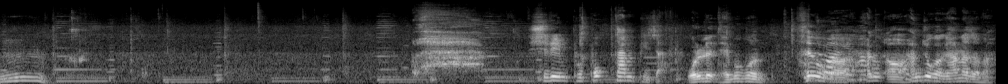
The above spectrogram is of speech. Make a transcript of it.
음. 와, 시림프 폭탄 피자. 원래 대부분 새우가 한. 어, 한 조각에 하나잖아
